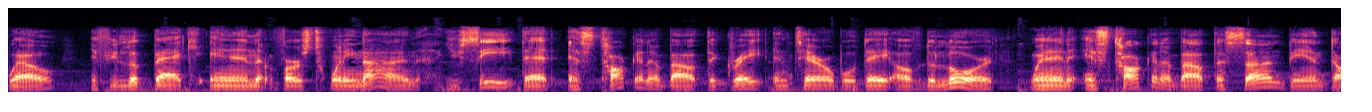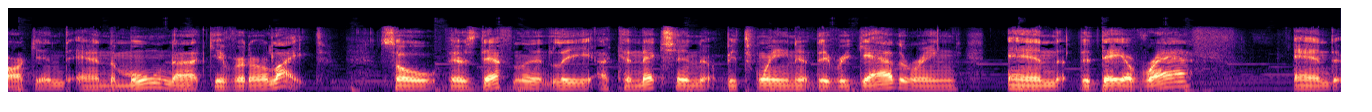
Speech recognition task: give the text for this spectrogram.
well, if you look back in verse 29, you see that it's talking about the great and terrible day of the Lord when it's talking about the sun being darkened and the moon not giving her light. So there's definitely a connection between the regathering and the day of wrath and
